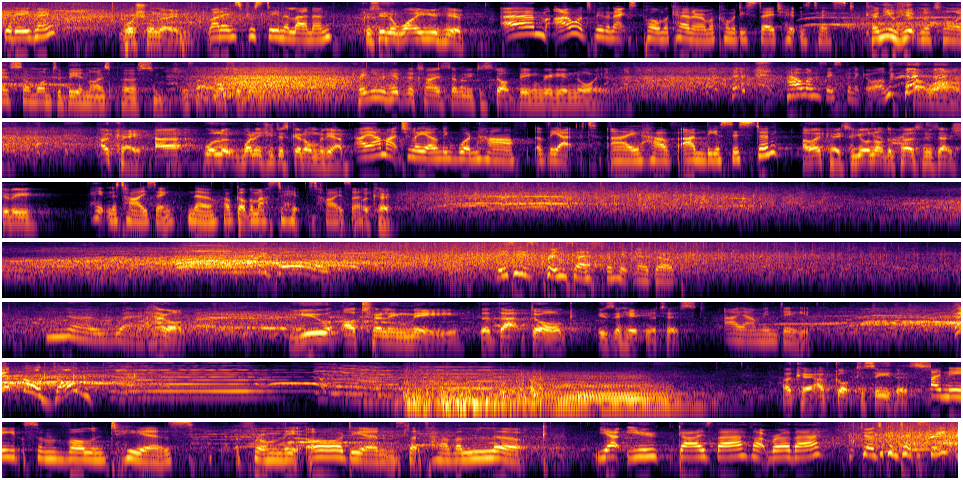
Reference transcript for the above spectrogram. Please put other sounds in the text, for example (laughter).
Good evening. What's your name? My name's Krystyna Lennon. Krystyna, why are you here? Um, I want to be the next Paul McKenna. I'm a comedy stage hypnotist. Can you hypnotise someone to be a nice person? Is that possible? Can you hypnotise somebody to stop being really annoying? (laughs) How long is this going to go on? Quite a while. OK, uh, well, look, why don't you just get on with the act? I am actually only one half of the act. I have... I'm the assistant. Oh, OK, so you're not the person who's actually... Hypnotising. No, I've got the master hypnotiser. OK. Oh this is Princess the Hypnodog. No way. Hang on. You are telling me that that dog is a hypnotist? I am indeed. Hypno dog? OK, I've got to see this. I need some volunteers from the audience. Let's have a look. Yep, you guys there, that row there. Do you want to come take a seat?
